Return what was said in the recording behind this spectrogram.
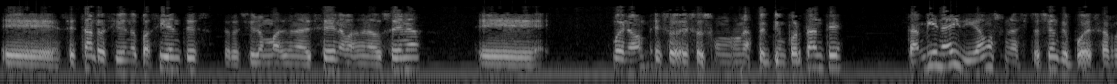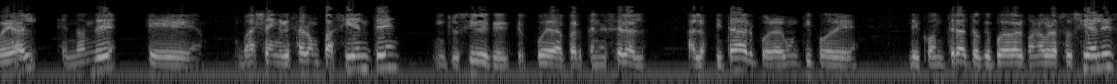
Eh, se están recibiendo pacientes, se recibieron más de una decena, más de una docena. Eh, bueno, eso, eso es un, aspecto importante. También hay, digamos, una situación que puede ser real en donde eh, vaya a ingresar un paciente, inclusive que, pueda pertenecer al, al hospital por algún tipo de contrato que pueda haber con obras sociales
